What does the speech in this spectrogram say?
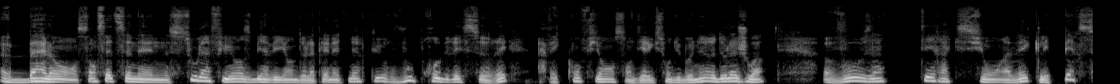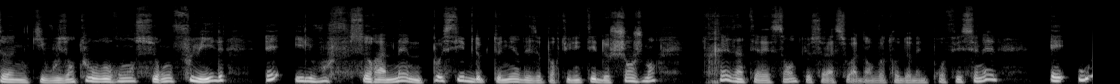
Balance, en cette semaine, sous l'influence bienveillante de la planète Mercure, vous progresserez avec confiance en direction du bonheur et de la joie. Vos interactions avec les personnes qui vous entoureront seront fluides et il vous sera même possible d'obtenir des opportunités de changement très intéressantes, que cela soit dans votre domaine professionnel et ou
